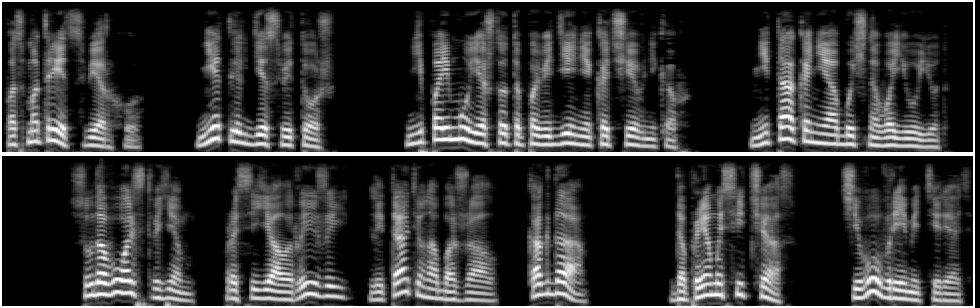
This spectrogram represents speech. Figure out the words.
посмотреть сверху, нет ли где святош? Не пойму я что-то поведение кочевников. Не так они обычно воюют. С удовольствием, просиял рыжий, летать он обожал. Когда? Да прямо сейчас. Чего время терять?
